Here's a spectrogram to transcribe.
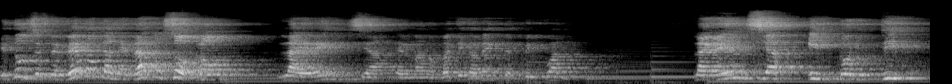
Entonces debemos de anhelar nosotros la herencia, hermano, prácticamente espiritual. La herencia incorruptible.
